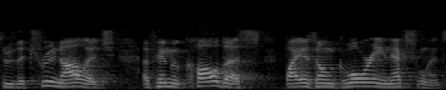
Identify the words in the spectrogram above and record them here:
through the true knowledge of him who called us by his own glory and excellence.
